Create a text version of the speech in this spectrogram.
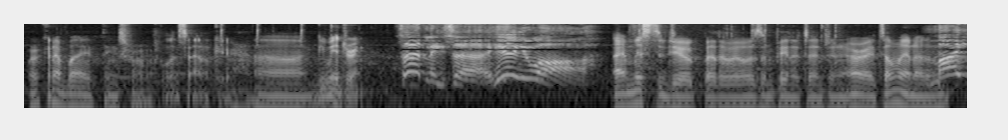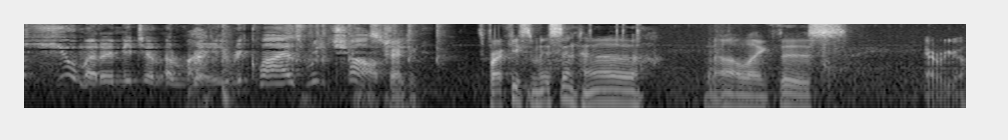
Where can I buy things from? Plus, I don't care. Uh, give me a drink. Certainly, sir. Here you are. I missed a joke, by the way. I wasn't paying attention. Alright, tell me another one. My humor emitter array requires recharging. Sparky's missing? Uh, not like this. There we go.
